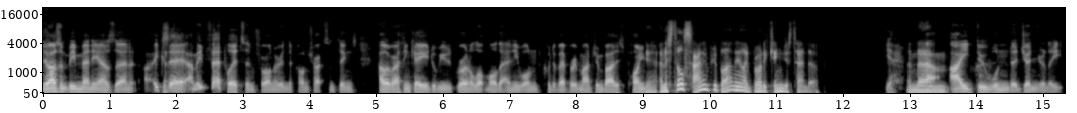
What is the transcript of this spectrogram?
There hasn't been many, has there? And I say, I mean, fair play to them for honouring the contracts and things. However, I think AEW has grown a lot more than anyone could have ever imagined by this point. Yeah, and they're still signing people, aren't they? Like Brody King just turned up, Yeah. and I- um, I, do wonder generally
